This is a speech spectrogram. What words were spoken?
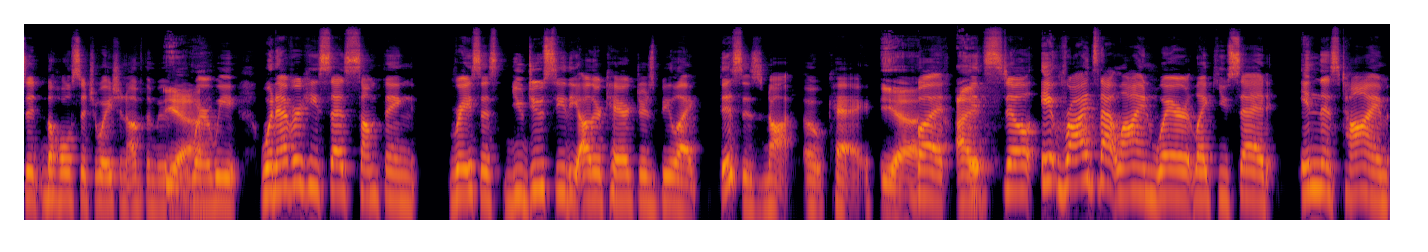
the whole situation of the movie yeah. where we whenever he says something racist, you do see the other characters be like, this is not okay. Yeah. But I, it's still, it rides that line where, like you said, in this time,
